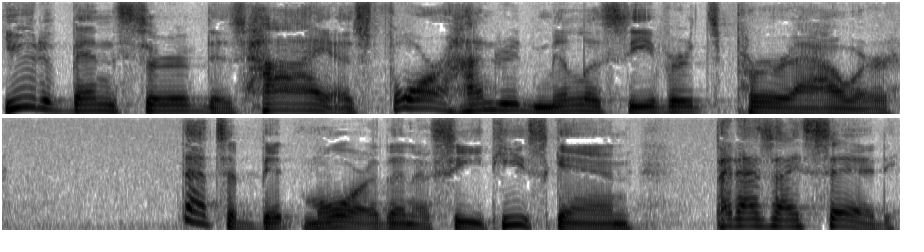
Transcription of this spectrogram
you'd have been served as high as 400 millisieverts per hour. That's a bit more than a CT scan, but as I said,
